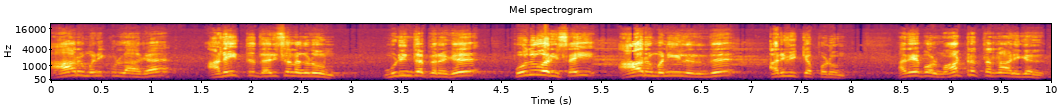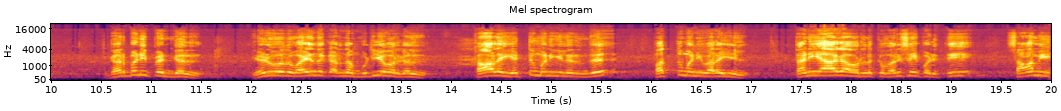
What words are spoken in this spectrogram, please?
ஆறு மணிக்குள்ளாக அனைத்து தரிசனங்களும் முடிந்த பிறகு பொது வரிசை ஆறு மணியிலிருந்து அறிவிக்கப்படும். அதேபோல் மாற்றுத்திறனாளிகள் கர்ப்பிணி பெண்கள் எழுபது வயது கடந்த முதியவர்கள் காலை எட்டு மணியிலிருந்து பத்து மணி வரையில் தனியாக அவர்களுக்கு வரிசைப்படுத்தி சாமி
